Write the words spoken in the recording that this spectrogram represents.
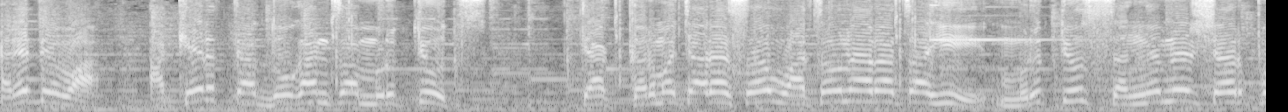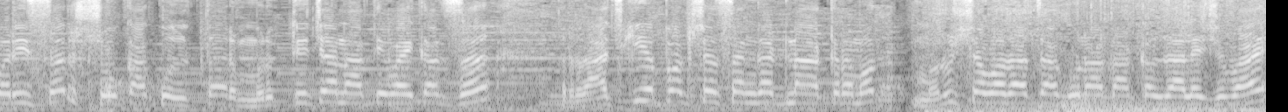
अरे देवा अखेर त्या दोघांचा मृत्यूच. त्या कर्मचाऱ्यासह वाचवणाऱ्याचाही मृत्यू संगमनेर शहर परिसर शोकाकुल. तर मृत्यूच्या नातेवाईकांसह राजकीय पक्ष संघटना आक्रमक मनुष्यवधाचा गुन्हा दाखल झाल्याशिवाय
